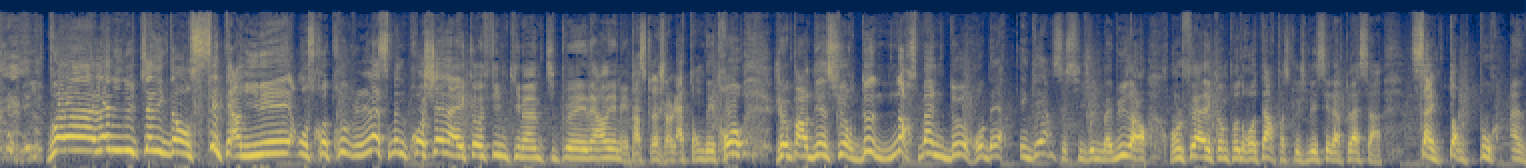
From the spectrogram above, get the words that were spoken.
voilà, la minute Yannick d'Aaron, c'est terminé. On se retrouve la semaine prochaine avec un film qui m'a un petit peu énervé, mais parce que je l'attendais trop. Je parle bien sûr de Northman de Robert Eggers, si je ne m'abuse. Alors, on le fait avec un peu de retard parce que je laissais la place à Saltan pour un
